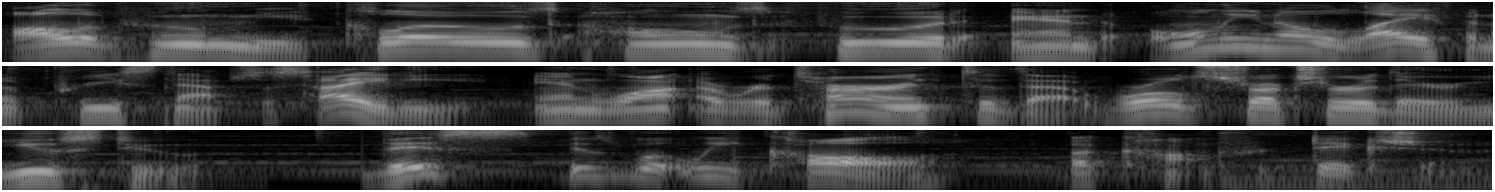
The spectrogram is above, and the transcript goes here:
all of whom need clothes, homes, food, and only know life in a pre-snap society, and want a return to that world structure they're used to. This is what we call a contradiction.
